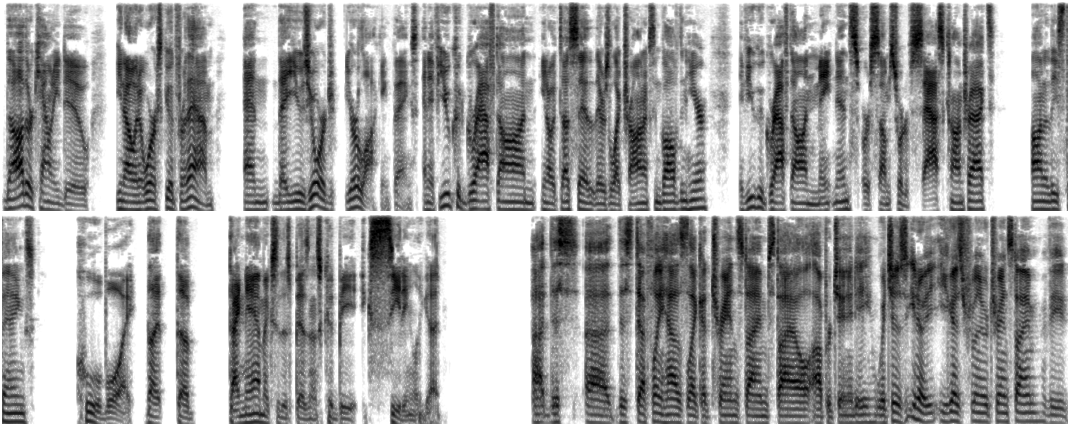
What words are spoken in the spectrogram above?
the other county do? You know, and it works good for them and they use your your locking things. And if you could graft on, you know, it does say that there's electronics involved in here. If you could graft on maintenance or some sort of SaaS contract onto these things, oh boy, the the dynamics of this business could be exceedingly good. Uh, this uh, this definitely has like a TransDigm style opportunity, which is you know you guys are familiar with TransDigm? Have you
